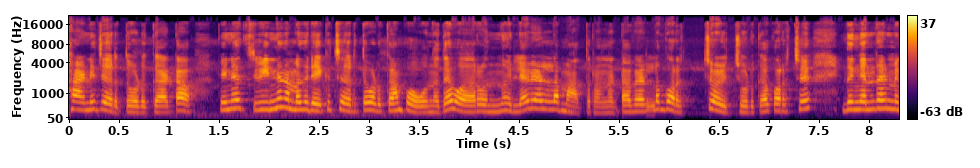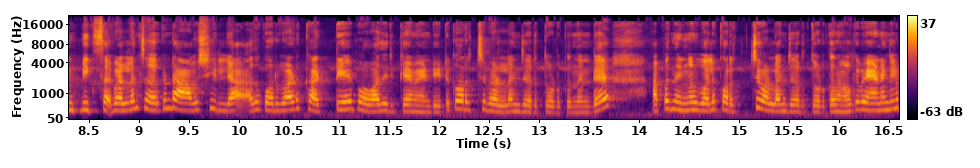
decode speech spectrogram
ഹണി ചേർത്ത് കൊടുക്കുക കേട്ടോ. പിന്നെ പിന്നെ നമ്മൾ ഇതിലേക്ക് ചേർത്ത് കൊടുക്കാൻ പോകുന്നത് വേറെ ഒന്നുമില്ല വെള്ളം മാത്രമാണ് കേട്ടോ. വെള്ളം കുറച്ച് ഒഴിച്ചു കൊടുക്കുക. കുറച്ച് ഇതിങ്ങനെ മിക്സ് വെള്ളം ചേർക്കേണ്ട ആവശ്യമില്ല. അത് ഒരുപാട് കട്ടിയായി പോവാതിരിക്കാൻ വേണ്ടിയിട്ട് കുറച്ച് വെള്ളം ചേർത്ത് കൊടുക്കുന്നുണ്ട്. അപ്പോൾ നിങ്ങൾ പോലെ കുറച്ച് വെള്ളം ചേർത്ത് കൊടുക്കുക. നിങ്ങൾക്ക് വേണമെങ്കിൽ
